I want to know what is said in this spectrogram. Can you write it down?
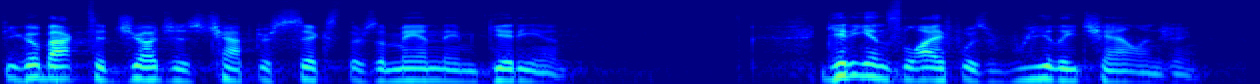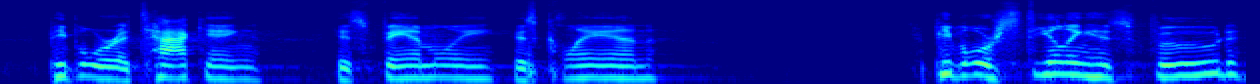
If you go back to Judges chapter 6, there's a man named Gideon. Gideon's life was really challenging. People were attacking his family, his clan. People were stealing his food.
